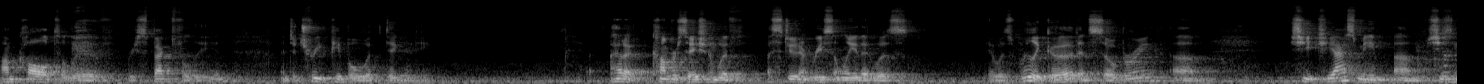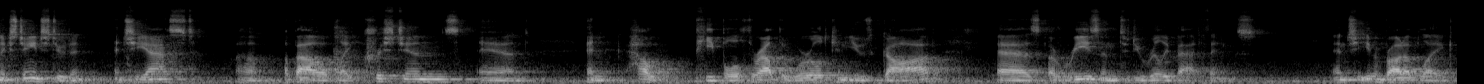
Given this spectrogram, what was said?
I'm called to live respectfully and, and to treat people with dignity. I had a conversation with a student recently that was it was really good and sobering. Um, she, she asked me, um, she's an exchange student, and she asked um, about like Christians and, and how people throughout the world can use God as a reason to do really bad things. And she even brought up like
